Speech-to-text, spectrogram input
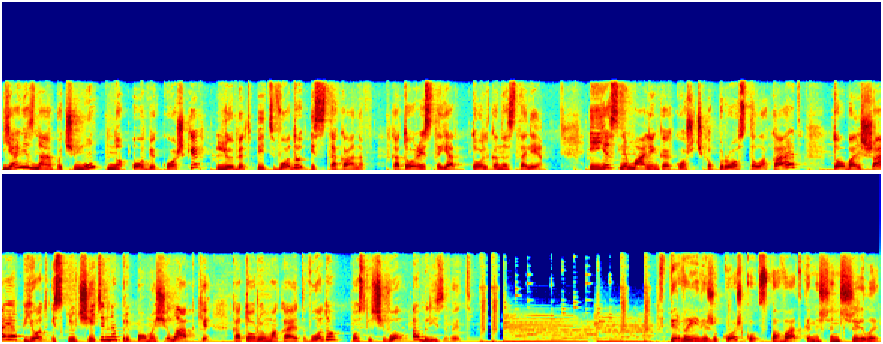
Я не знаю почему, но обе кошки любят пить воду из стаканов, которые стоят только на столе. И если маленькая кошечка просто лакает, то большая пьет исключительно при помощи лапки, которую макает в воду, после чего облизывает. Впервые вижу кошку с повадками шиншиллы.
